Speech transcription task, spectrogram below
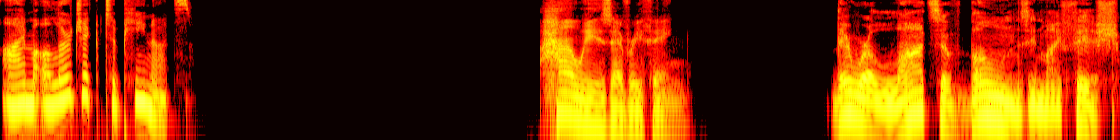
I'm allergic to peanuts. How is everything? There were lots of bones in my fish.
